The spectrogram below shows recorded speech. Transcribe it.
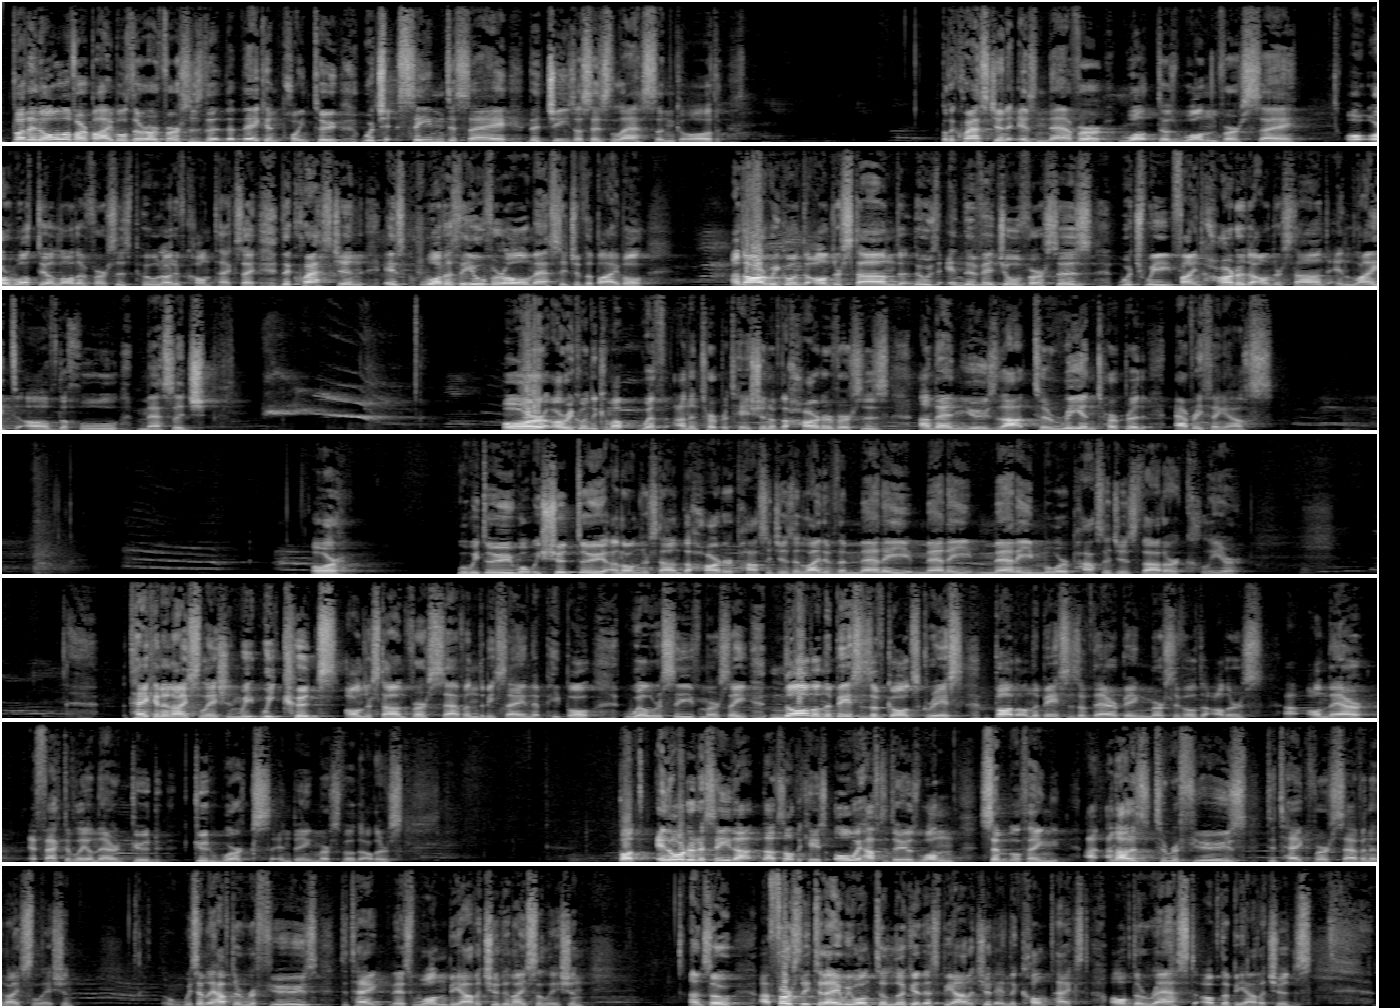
But in all of our Bibles, there are verses that, that they can point to which seem to say that Jesus is less than God. But the question is never what does one verse say? Or, or, what do a lot of verses pulled out of context say? The question is what is the overall message of the Bible? And are we going to understand those individual verses which we find harder to understand in light of the whole message? Or are we going to come up with an interpretation of the harder verses and then use that to reinterpret everything else? Or will we do what we should do and understand the harder passages in light of the many, many, many more passages that are clear? Taken in isolation, we, we could understand verse 7 to be saying that people will receive mercy, not on the basis of God's grace, but on the basis of their being merciful to others, uh, on their, effectively, on their good, good works in being merciful to others. But in order to see that that's not the case, all we have to do is one simple thing, and that is to refuse to take verse 7 in isolation. We simply have to refuse to take this one beatitude in isolation. And so, uh, firstly, today we want to look at this beatitude in the context of the rest of the beatitudes.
